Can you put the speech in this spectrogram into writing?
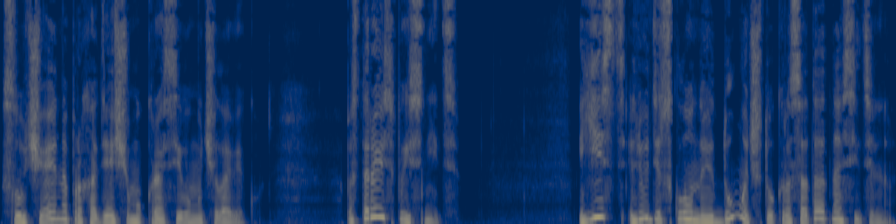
случайно проходящему красивому человеку. Постараюсь пояснить. Есть люди, склонные думать, что красота относительна.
